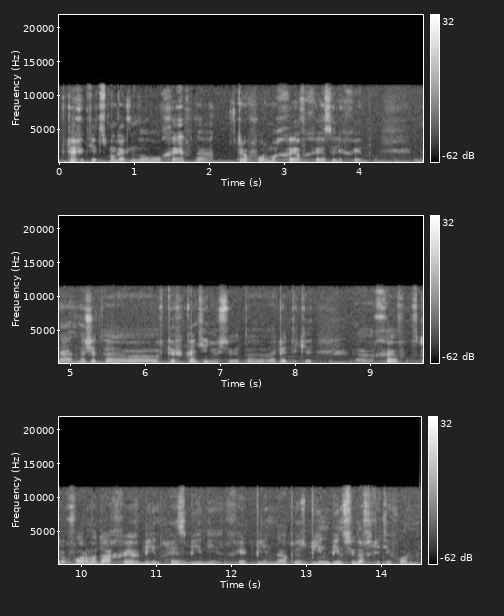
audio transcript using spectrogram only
В perfect это вспомогательный глагол have, да, в трех формах have, has или had. Да, значит, э, в perfect continuous это опять-таки э, have в трех формах, да, have been, has been и had been, да, плюс been, been всегда в третьей форме.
